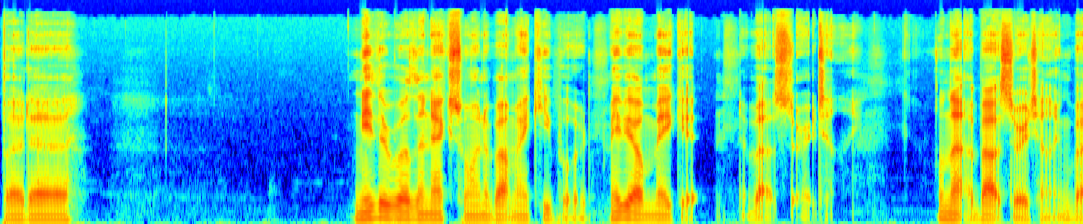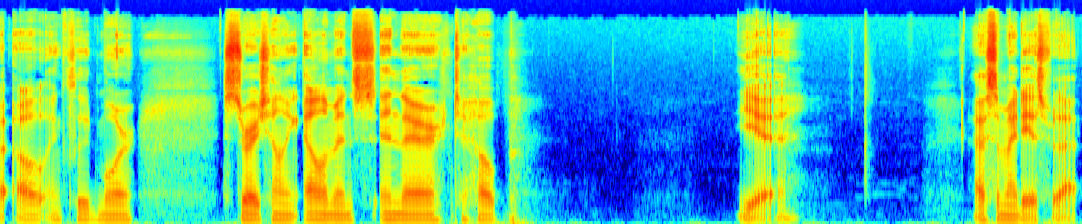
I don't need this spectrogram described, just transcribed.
but uh, neither will the next one about my keyboard. Maybe I'll make it about storytelling. Well, not about storytelling, but I'll include more storytelling elements in there to help. Yeah. I have some ideas for that.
